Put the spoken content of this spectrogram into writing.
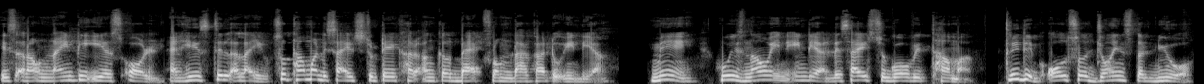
is around 90 years old and he is still alive. So Thama decides to take her uncle back from Dhaka to India. May, who is now in India, decides to go with Thama. Tridib also joins the duo.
